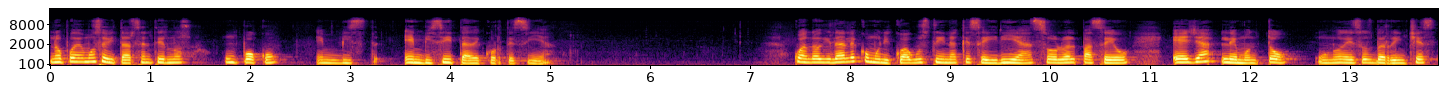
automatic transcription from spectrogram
No podemos evitar sentirnos un poco en, en visita de cortesía. Cuando Aguilar le comunicó a Agustina que se iría solo al paseo, ella le montó uno de esos berrinches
